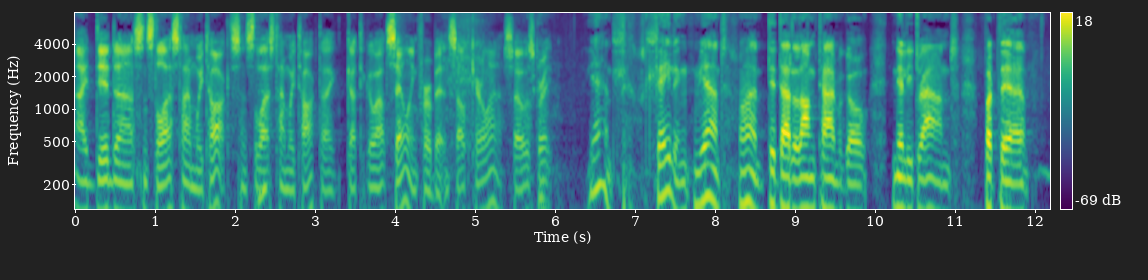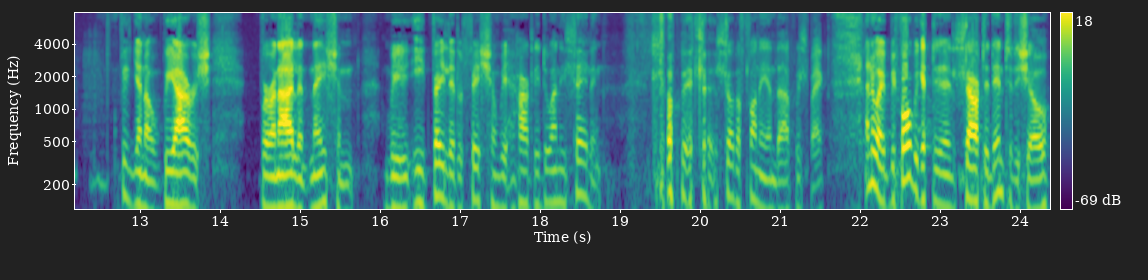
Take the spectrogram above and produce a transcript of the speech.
I did uh, since the last time we talked. Since the last time we talked, I got to go out sailing for a bit in South Carolina, so it was great. Yeah, sailing. Yeah, well, I did that a long time ago. Nearly drowned, but the you know we Irish, we're an island nation. We eat very little fish and we hardly do any sailing. So it's, sort of funny in that respect. Anyway, before we get started into the show,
